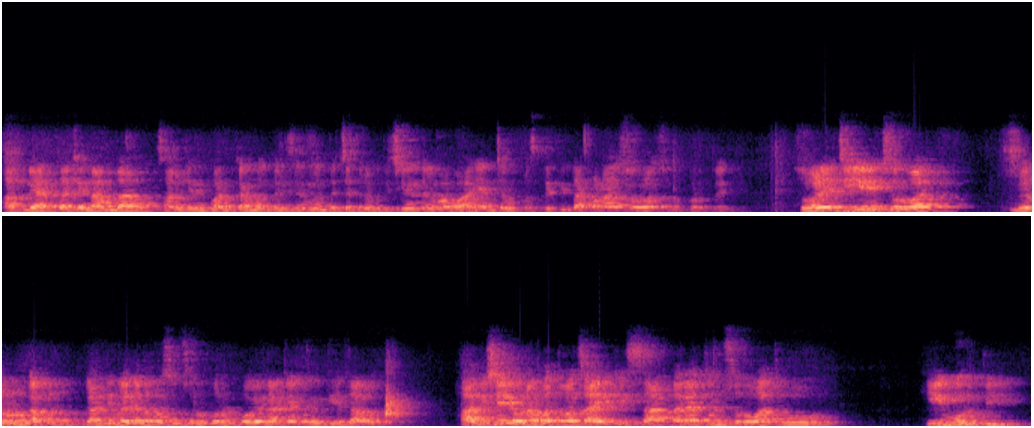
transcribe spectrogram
आपले आत्ताचे नामदार सार्वजनिक बांधकाम मंत्री श्रीमंत छत्रपती शिवेंद्र बाबा यांच्या उपस्थितीत आपण हा सोहळा सुरू करतोय. सोहळ्याची एक सुरुवात मिरवणूक आपण गांधी मैदानापासून सुरू करून पोहे नाक्यापर्यंत घेत आहोत. हा विषय एवढा महत्त्वाचा आहे की साताऱ्यातून सुरुवात होऊन ही मूर्ती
